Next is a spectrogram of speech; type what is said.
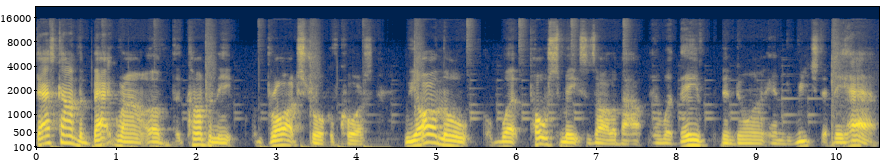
that's kind of the background of the company, broad stroke, of course. We all know what Postmates is all about and what they've been doing and the reach that they have.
